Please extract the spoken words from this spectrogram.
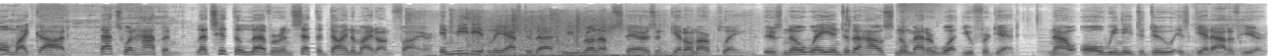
Oh my god, that's what happened. Let's hit the lever and set the dynamite on fire. Immediately after that, we run upstairs and get on our plane. There's no way into the house no matter what you forget. Now all we need to do is get out of here.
